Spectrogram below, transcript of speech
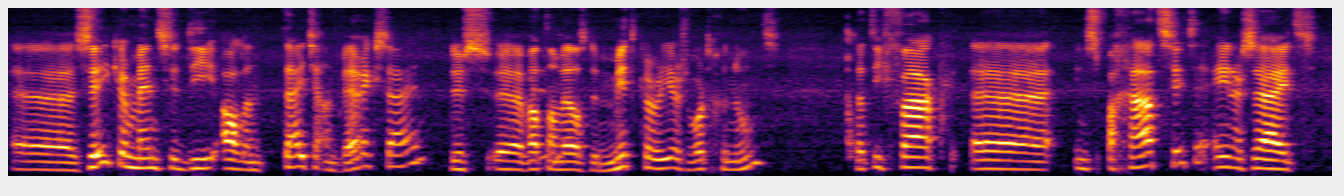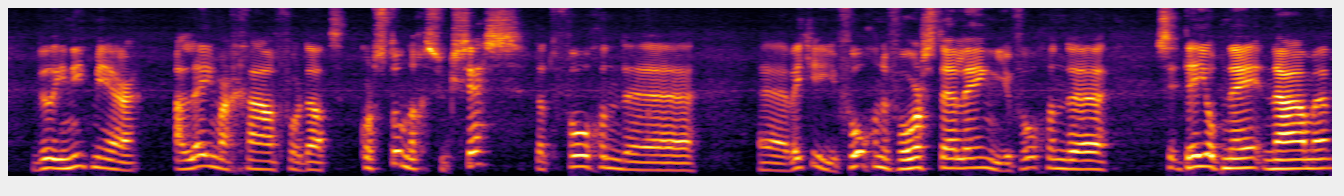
eh, zeker mensen die al een tijdje aan het werk zijn, dus eh, wat dan wel eens de mid-careers wordt genoemd, dat die vaak eh, in spagaat zitten. Enerzijds wil je niet meer alleen maar gaan voor dat kortstondige succes, dat volgende, eh, weet je, je volgende voorstelling, je volgende CD-opname.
